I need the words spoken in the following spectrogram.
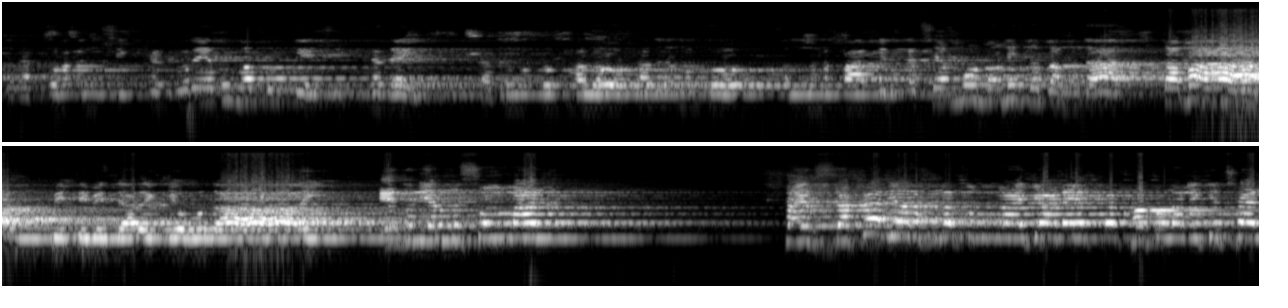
যারা কোরআন শিক্ষা করে এবং অপরকে শিক্ষা দেয়, তাদের মতো ভালো, তাদের মতো আল্লাহ পাকের কাছে মনোনীত বান্দা তামাম পৃথিবীতে আর কেউ নাই। এ দুনিয়ার মুসলমান ঘটনা লিখেছেন।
